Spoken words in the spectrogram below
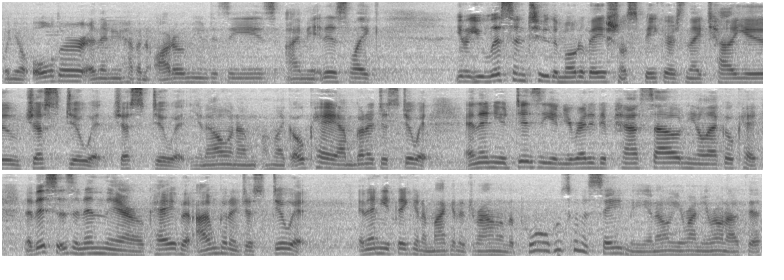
when you're older, and then you have an autoimmune disease. I mean, it is like you know, you listen to the motivational speakers and they tell you, just do it, just do it, you know, and I'm, I'm like, okay, I'm going to just do it. And then you're dizzy and you're ready to pass out and you're like, okay, now this isn't in there, okay, but I'm going to just do it. And then you're thinking, am I going to drown in the pool? Who's going to save me? You know, you're on your own out there.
